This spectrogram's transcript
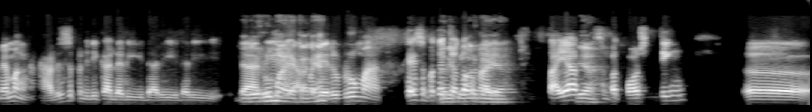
memang harus pendidikan dari dari dari dari, dari rumah ya, kan, ya? Dari rumah. Saya sebetulnya contoh kemarin, ya. saya ya. sempat posting uh,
